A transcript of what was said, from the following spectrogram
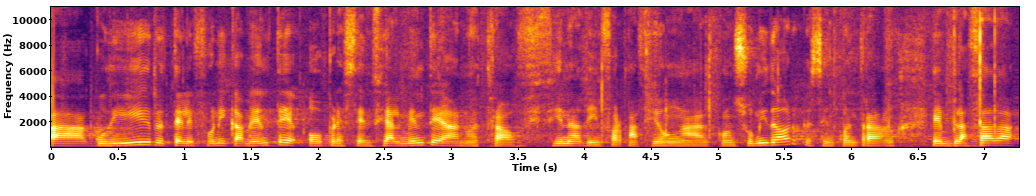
a acudir telefónicamente o presencialmente a nuestra oficina de información al consumidor que se encuentran emplazada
